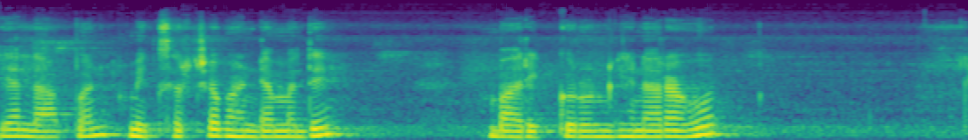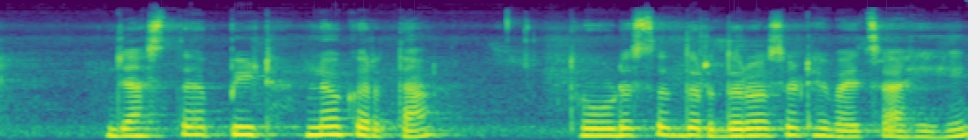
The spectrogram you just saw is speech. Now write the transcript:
याला आपण मिक्सरच्या भांड्यामध्ये बारीक करून घेणार आहोत. जास्त पीठ न करता थोडंसं दरदरं असं ठेवायचं आहे हे.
